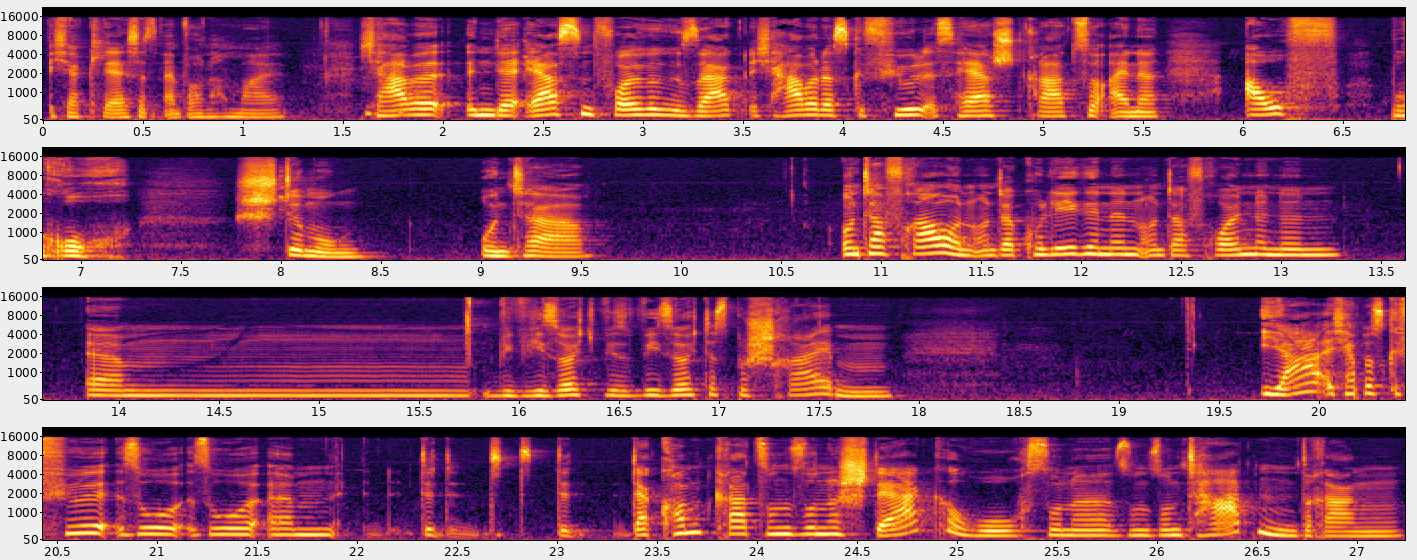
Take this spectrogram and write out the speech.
ich erkläre es jetzt einfach nochmal. Ich habe in der ersten Folge gesagt, ich habe das Gefühl, es herrscht gerade so eine Aufbruchstimmung unter, unter Frauen, unter Kolleginnen, unter Freundinnen. Ähm, wie, wie, soll ich, wie, wie soll ich das beschreiben? Ja, ich habe das Gefühl, so, so ähm, da kommt gerade so, so eine Stärke hoch, so, eine, so, so ein Tatendrang,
